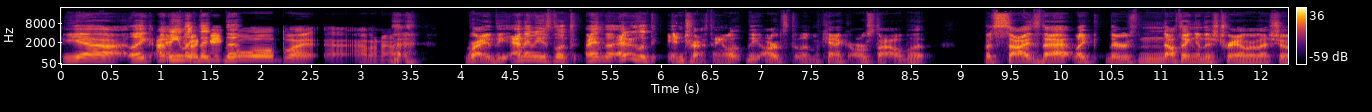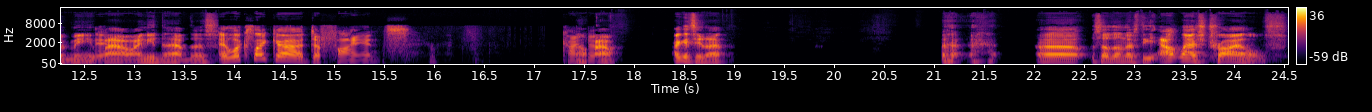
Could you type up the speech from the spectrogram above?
yeah, like I it mean, like the, be the- cool, but uh, I don't know. Right. The enemies looked, and the enemies looked interesting. The art, the mechanic art style, but besides that, like, there's nothing in this trailer that showed me, Yeah. wow, I need to have this. it looks like uh Defiance, kind Oh, of. wow, I can see that. uh, so then there's the Outlast Trials,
